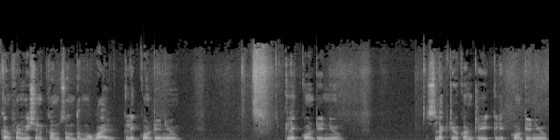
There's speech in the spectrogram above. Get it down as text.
confirmation comes on the mobile. Click continue. Click continue. Select your country. Click continue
